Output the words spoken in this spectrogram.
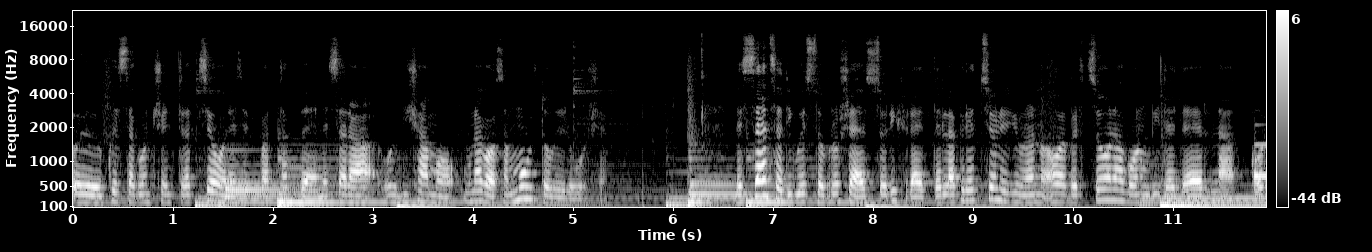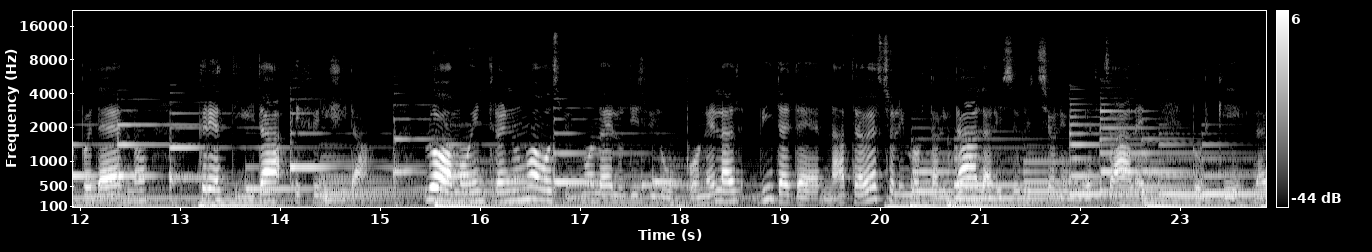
eh, questa concentrazione, se fatta bene, sarà diciamo, una cosa molto veloce. L'essenza di questo processo riflette la creazione di una nuova persona con vita eterna, corpo eterno, creatività e felicità. L'uomo entra in un nuovo modello di sviluppo, nella vita eterna, attraverso l'immortalità, la risurrezione universale, poiché la,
